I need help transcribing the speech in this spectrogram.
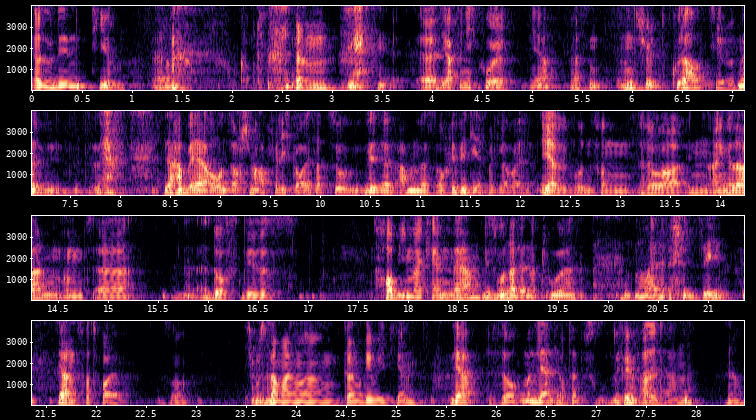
Also den Tieren. Ähm, Ähm, äh, ja, finde ich cool. Ja? Das sind ein schön, coole Haustiere. Ne? Da haben wir ja uns auch schon mal abfällig geäußert zu. Wir haben das auch revidiert mittlerweile. Ja, wir wurden von HörerInnen eingeladen und äh, durften dieses Hobby mal kennenlernen. Dieses Wunder der Natur mal sehen. Ja, das war toll. Also, ich muss da meine Meinung dann revidieren. Ja, das ist auch, man lernt ja auch dazu mit dem. Alter. Ne? Ja.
